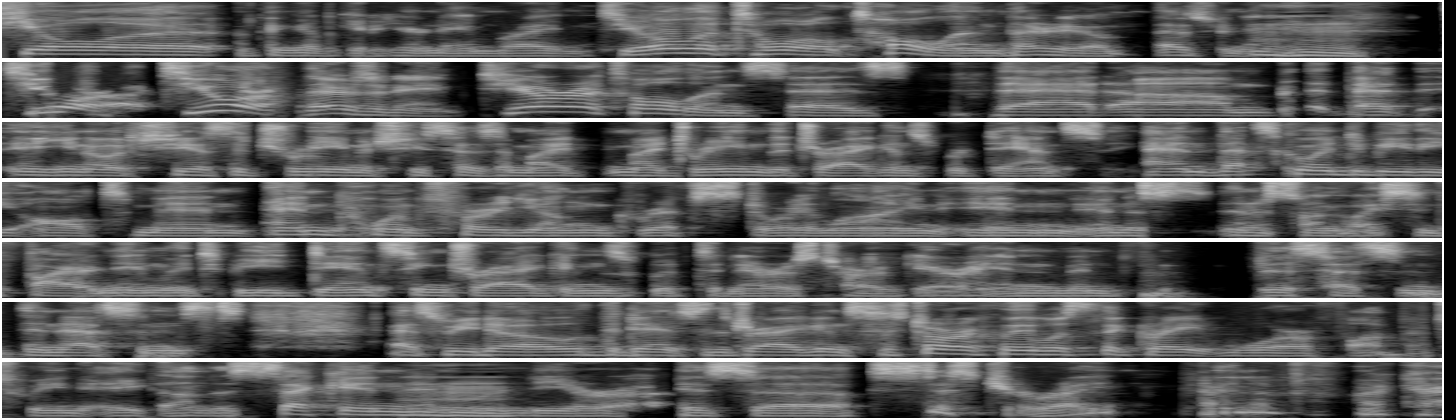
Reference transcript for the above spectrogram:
Teola, I think I'm getting her name right. Tiola Tol- Tolan, there you go. That's her name. Mm-hmm. Teora, Teora, there's her name. Teora Tolan says that um that you know she has a dream and she says in my my dream the dragons were dancing, and that's going to be the ultimate endpoint for a young Griff storyline in in a, in a Song of Ice and Fire, namely to be dancing dragons with Daenerys Targaryen. In this essence, in essence, as we know, the Dance of the Dragons historically was the Great War fought between Aegon II mm-hmm. and Rhaenyra, his uh, sister, right? Kind of. Okay.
